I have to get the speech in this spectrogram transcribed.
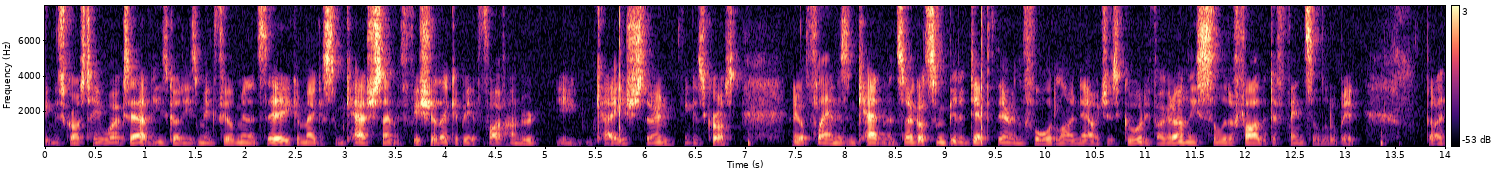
Fingers crossed he works out. He's got his midfield minutes there. You can make us some cash. Same with Fisher. They could be at 500k-ish soon. Fingers crossed. I've got Flanders and Cadman. So I've got some bit of depth there in the forward line now, which is good. If I could only solidify the defence a little bit. But I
